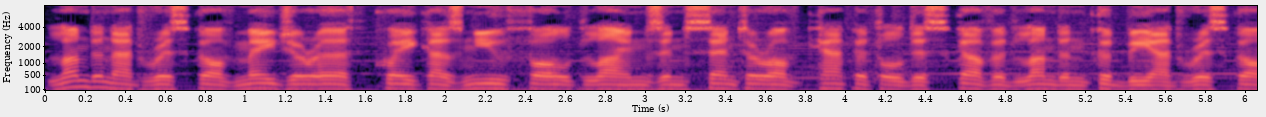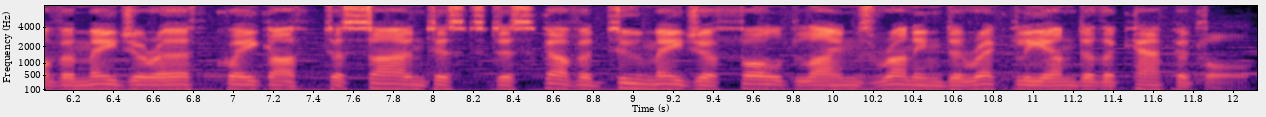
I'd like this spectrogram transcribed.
London at risk of major earthquake as new fault lines in center of capital discovered London could be at risk of a major earthquake after scientists discovered two major fault lines running directly under the capital.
